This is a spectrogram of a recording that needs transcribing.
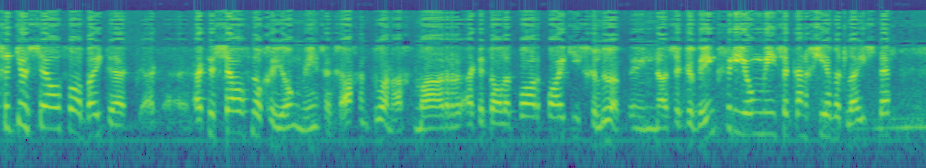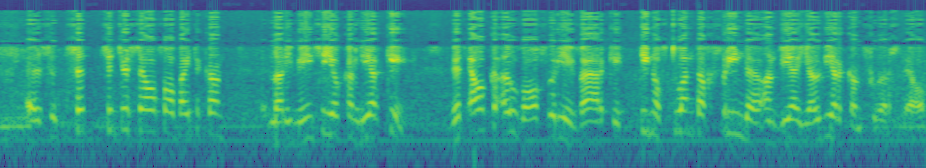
sit jouself daar buite. Ek, ek ek is self nog 'n jong mens, ek's 28, maar ek het al 'n paar paadjies geloop en as ek 'n wenk vir die jong mense kan gee wat luister, is dit sit sit jouself daar buitekant laat die mense jou kan leer ken. Weet elke ou waarvoor jy werk het 10 of 20 vriende aan wie jy jou weer kan voorstel.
